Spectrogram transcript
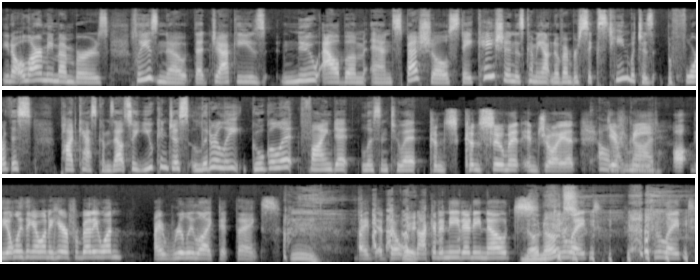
you know Alarmy members, please note that Jackie's new album and special Staycation is coming out November 16, which is before this podcast comes out. So you can just literally Google it, find it, listen to it. Cons- consume it, enjoy it. Oh Give my me God. all- the only thing I want to hear from anyone. I really liked it. Thanks. I, I don't. I'm Wait. not going to need any notes. No notes? Too late. Too late.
